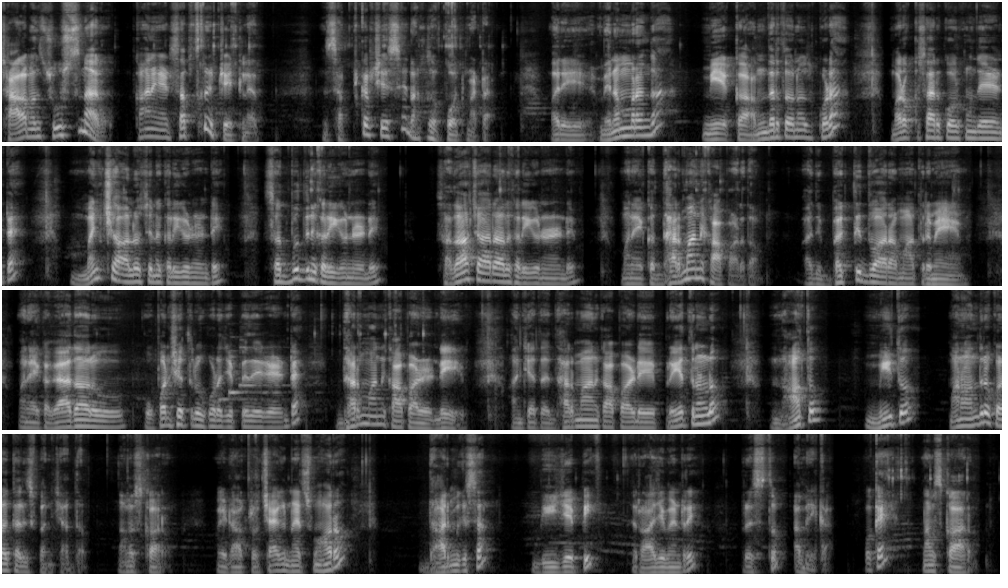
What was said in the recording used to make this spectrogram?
చాలామంది చూస్తున్నారు కానీ సబ్స్క్రైబ్ చేయట్లేదు. సబ్స్క్రైబ్ చేస్తే నాకు సపోర్ట్ మాట. మరి వినమ్రంగా మీ యొక్క అందరితోనూ కూడా మరొకసారి కోరుకుంది ఏంటంటే మంచి ఆలోచన కలిగి ఉండండి సద్బుద్ధిని కలిగి ఉండండి. సదాచారాలు కలిగి ఉండండి. మన యొక్క ధర్మాన్ని కాపాడదాం. అది భక్తి ద్వారా మాత్రమే. మన యొక్క వేదాలు ఉపనిషత్తులు కూడా చెప్పేది ఏంటంటే ధర్మాన్ని కాపాడండి. అంచేత ధర్మాన్ని కాపాడే ప్రయత్నంలో నాతో మీతో మనం అందరూ కూడా కలిసి పనిచేద్దాం. నమస్కారం. మీ డాక్టర్ చాగ నరసింహారావు ధార్మిక సన్ బీజేపీ రాజమండ్రి ప్రస్తుతం అమెరికా. ఓకే? నమస్కారం.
